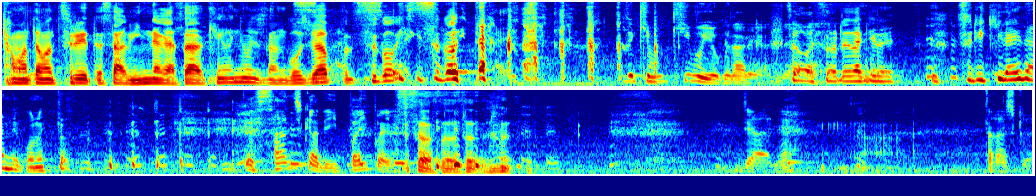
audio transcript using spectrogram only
たまたま釣れてさみんながさ「毛ガニおじさん50アップすごいすごい」で気分気分良くなるよね。そうそれだけで釣り嫌いなんだよこの人。で3時間でいっぱいいっぱいですそうそうそう。じゃあね高橋君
